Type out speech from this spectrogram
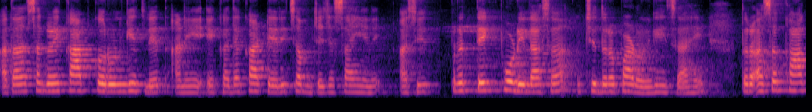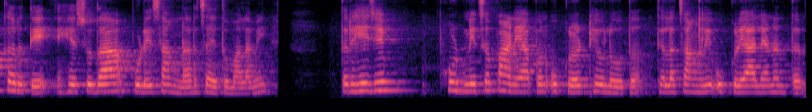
आता सगळे काप करून घेतलेत आणि एखाद्या काटेरी चमच्याच्या साह्याने अशी प्रत्येक फोडीला असं छिद्र पाडून घ्यायचं आहे. तर असं का करते हे सुद्धा पुढे सांगणारच आहे तुम्हाला मी. तर हे जे फोडणीचं पाणी आपण उकळत ठेवलं होतं. त्याला चांगली उकळी आल्यानंतर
